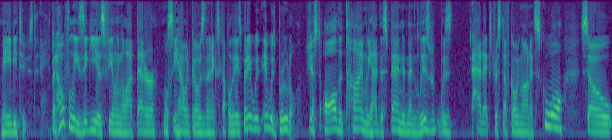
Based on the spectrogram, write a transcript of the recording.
maybe Tuesday. But hopefully Ziggy is feeling a lot better. We'll see how it goes in the next couple of days. But it was it was brutal. Just all the time we had to spend, and then Liz was had extra stuff going on at school, so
